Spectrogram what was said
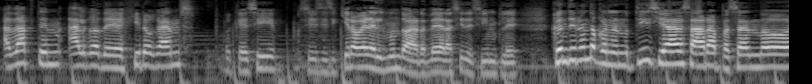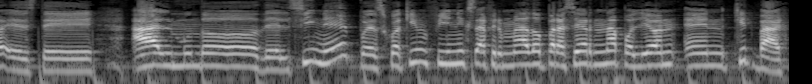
adapten algo de Hero Games porque sí, sí, sí, sí, quiero ver el mundo arder, así de simple. Continuando con las noticias, ahora pasando este al mundo del cine, pues Joaquín Phoenix ha firmado para ser Napoleón en Kid Bag,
